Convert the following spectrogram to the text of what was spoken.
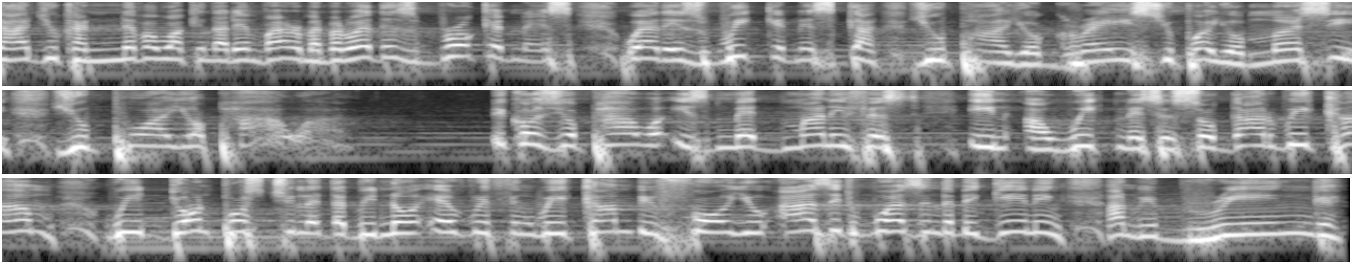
God, you can never work in that environment. But where there's brokenness, where there's wickedness, God, you pour your grace, you pour your mercy, you pour your power. Because your power is made manifest in our weaknesses. So, God, we come. We don't postulate that we know everything. We come before you as it was in the beginning and we bring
